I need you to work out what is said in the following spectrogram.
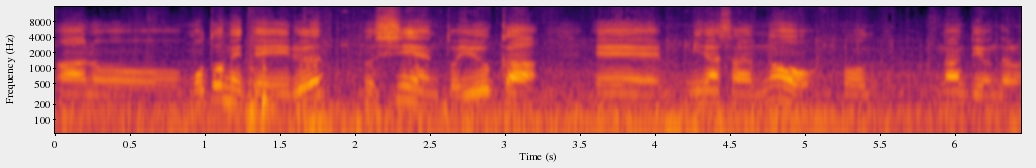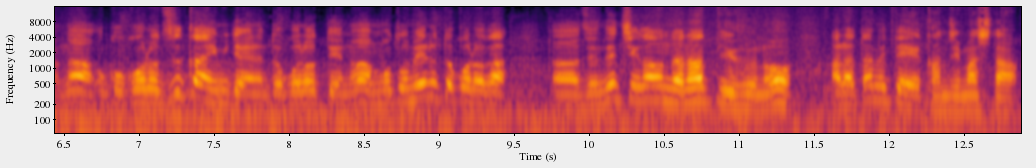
あの求めている支援というか、えー、皆さんの何て言うんだろうなお心遣いみたいなところっていうのは求めるところが全然違うんだなっていうのを改めて感じました。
